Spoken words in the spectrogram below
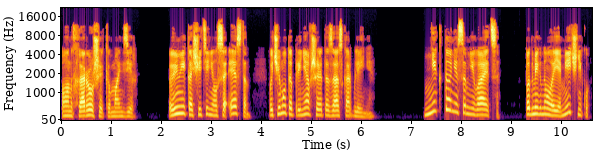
«Он хороший командир», — вмиг ощетинился Эстон, почему-то принявший это за оскорбление. «Никто не сомневается», Подмигнула я мечнику,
